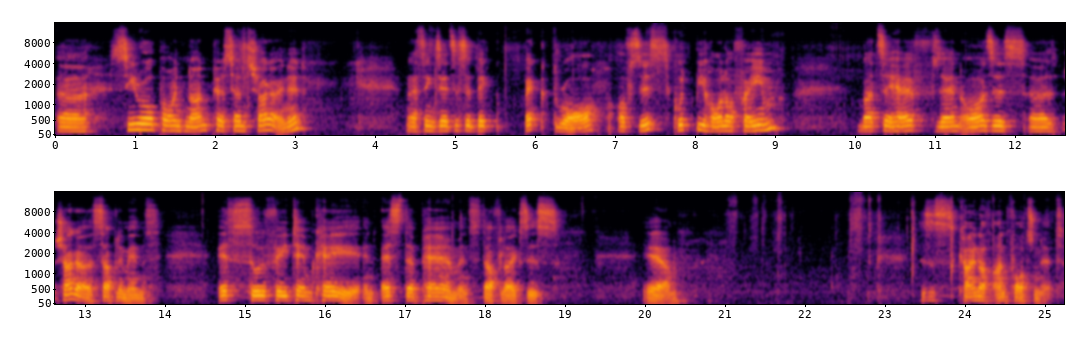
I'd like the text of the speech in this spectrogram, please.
0.9% uh, sugar in it. I think that is a big backdraw of this. Could be Hall of Fame but they have then all these uh, sugar supplements Acesulfame K and Aspartame and stuff like this. Yeah. This is kind of unfortunate.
